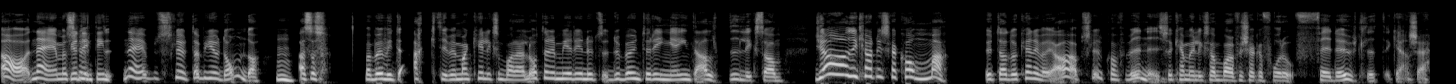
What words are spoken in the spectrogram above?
Ja, nej men Bjud slut, nej, sluta bjuda om då. Mm. Alltså, man behöver inte aktivt, men man kan ju liksom bara låta det med din ut. Du behöver inte ringa, inte alltid liksom, ja det är klart ni ska komma. Utan då kan det vara, ja absolut kom förbi ni. Så kan man liksom bara försöka få det att fejda ut lite kanske.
